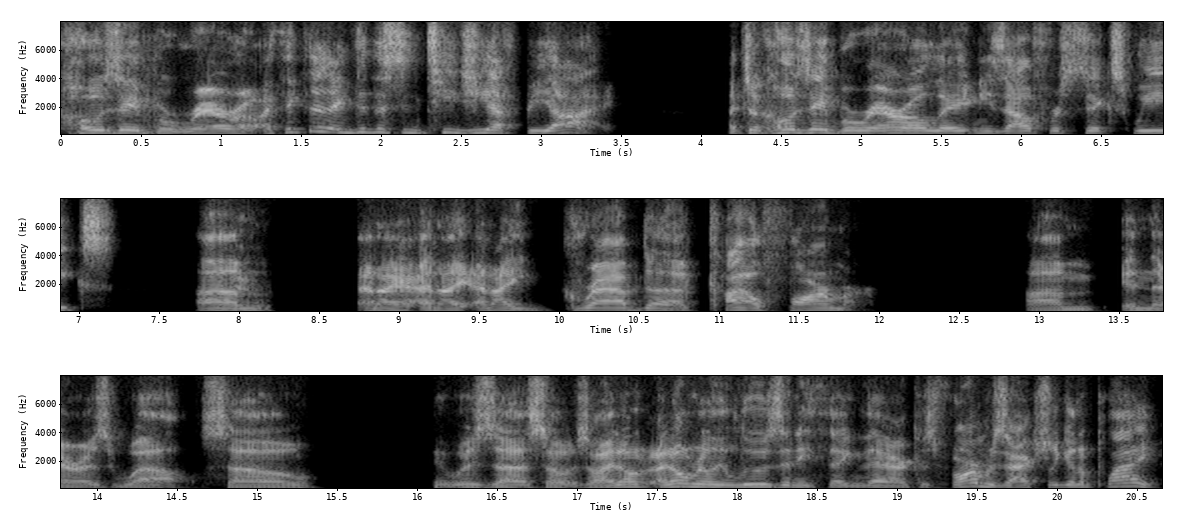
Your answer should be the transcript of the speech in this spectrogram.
Jose Barrero. I think that I did this in TGFBI. I took Jose Barrero late, and he's out for six weeks. Um, and I and I and I grabbed uh, Kyle Farmer um, in there as well. So it was uh, so so I don't I don't really lose anything there because Farmer's actually going to play.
